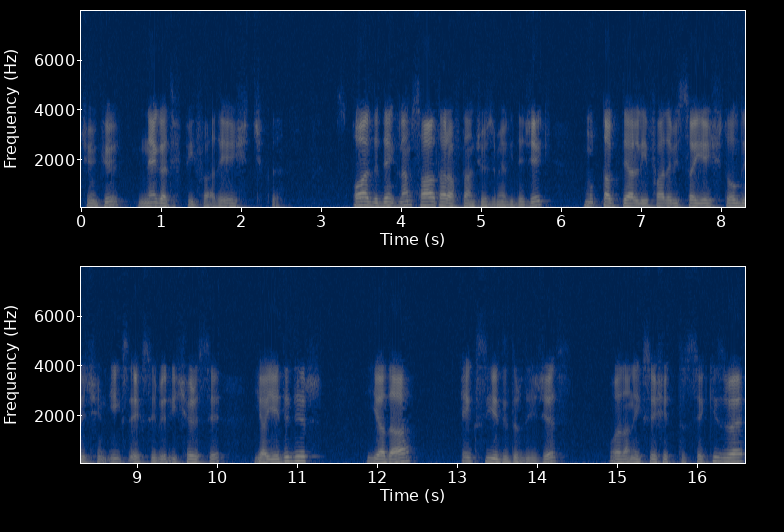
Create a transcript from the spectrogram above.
Çünkü negatif bir ifadeye eşit çıktı. O halde denklem sağ taraftan çözüme gidecek. Mutlak değerli ifade bir sayıya eşit olduğu için x eksi 1 içerisi ya 7'dir ya da eksi 7'dir diyeceğiz. Buradan x eşittir 8 ve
